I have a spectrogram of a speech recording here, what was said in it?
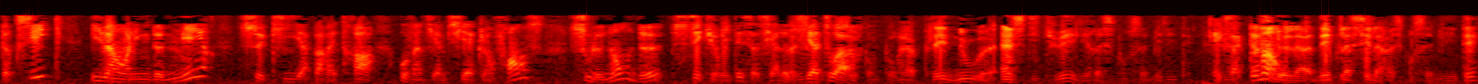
toxique. Il a en ligne de mire ce qui apparaîtra au XXe siècle en France sous le nom de sécurité sociale obligatoire. Qu'on pourrait appeler, nous, euh, instituer l'irresponsabilité. Exactement. Parce que déplacer la responsabilité,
